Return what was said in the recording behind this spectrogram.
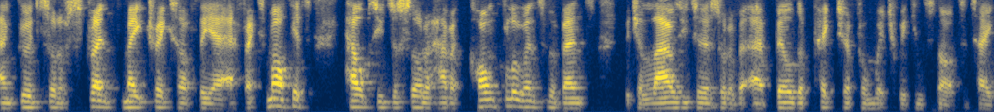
and good sort of strength matrix of the uh, FX markets helps you to sort of have a confluence of events which allows you to sort of uh, build a picture from which we can start to take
